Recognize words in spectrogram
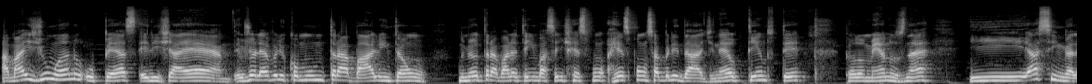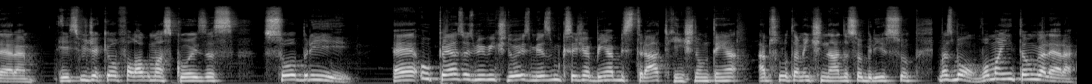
há mais de um ano o PES ele já é, eu já levo ele como um trabalho, então no meu trabalho eu tenho bastante responsabilidade, né? Eu tento ter, pelo menos, né? E assim, galera, esse vídeo aqui eu vou falar algumas coisas sobre é, o PES 2022, mesmo que seja bem abstrato, que a gente não tenha absolutamente nada sobre isso. Mas bom, vamos aí então, galera.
